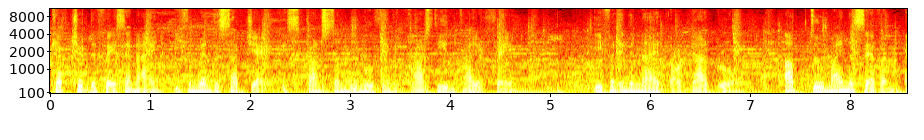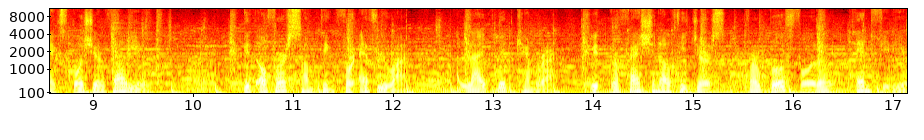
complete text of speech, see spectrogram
captured the face and eye even when the subject is constantly moving across the entire frame, even in the night or dark room, up to minus 7 exposure value. It offers something for everyone, a lightweight camera with professional features for both photo and video.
